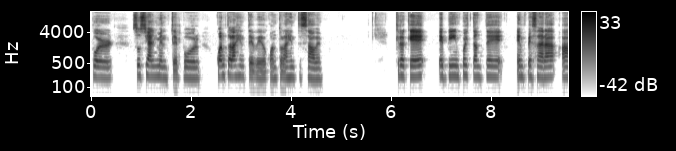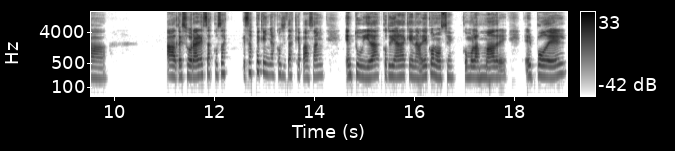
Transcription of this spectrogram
por socialmente, por cuánto la gente ve o cuánto la gente sabe. Creo que es bien importante empezar a, a, atesorar esas cosas, esas pequeñas cositas que pasan en tu vida cotidiana que nadie conoce, como las madres, el poder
